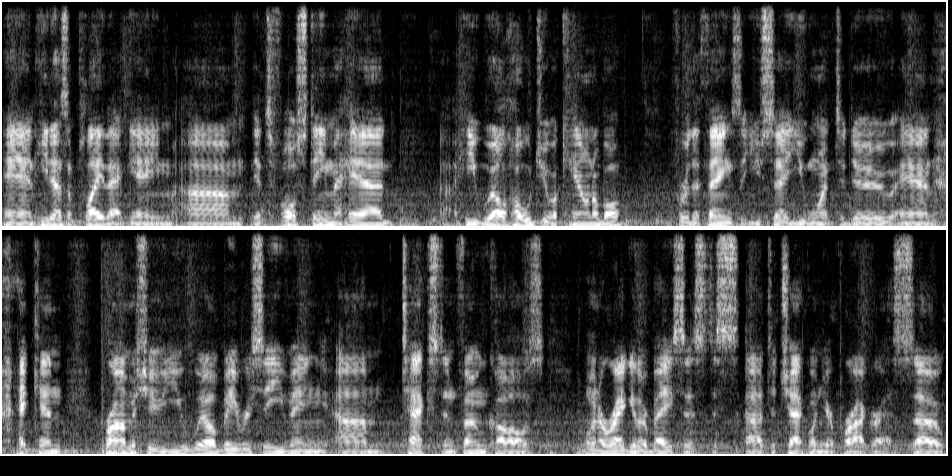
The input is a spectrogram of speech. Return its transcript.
and he doesn't play that game. Um, it's full steam ahead. Uh, he will hold you accountable for the things that you say you want to do, and I can promise you, you will be receiving um, text and phone calls on a regular basis to, uh, to check on your progress. So,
